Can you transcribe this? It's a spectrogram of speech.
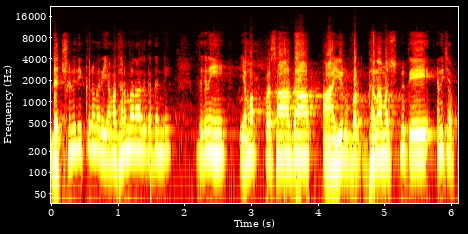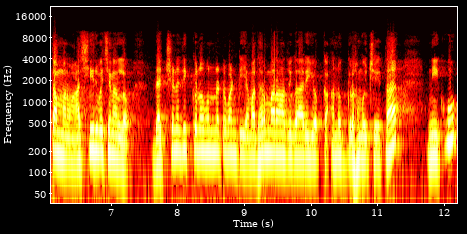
దక్షిణ దిక్కున మరి యమధర్మరాజు కదండి? అందుకని యమప్రసాదాత్ ఆయుర్వర్ధనమశ్నుతే అని చెప్తాం మనం ఆశీర్వచనంలో. దక్షిణ దిక్కున ఉన్నటువంటి యమధర్మరాజు గారి యొక్క అనుగ్రహము చేత నీకు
